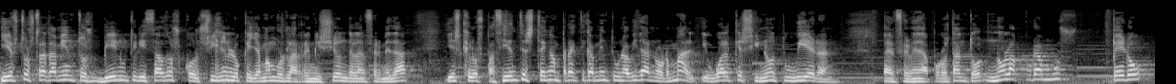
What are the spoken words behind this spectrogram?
y estos tratamientos bien utilizados consiguen lo que llamamos la remisión de la enfermedad, y es que los pacientes tengan prácticamente una vida normal, igual que si no tuvieran la enfermedad. Por lo tanto, no la curamos, pero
